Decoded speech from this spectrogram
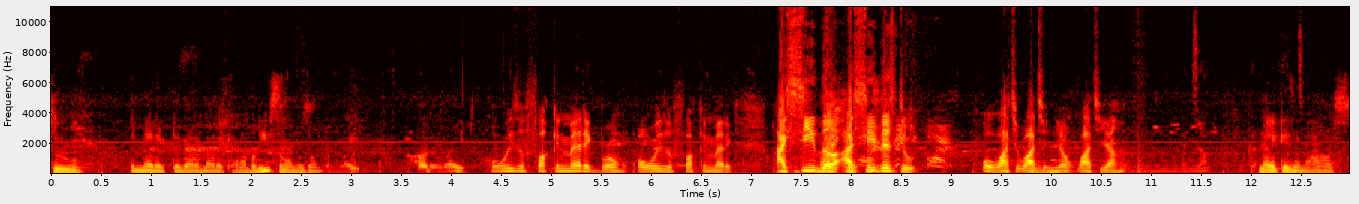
two, the medic. They got a medic, and I believe someone was on the right, harder right. Always a fucking medic, bro. Always a fucking medic. I see the. I see this dude. Oh, watch it, watch it, mm-hmm. yo, watch it, yeah. Heads up. We've got Medic is in the house.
